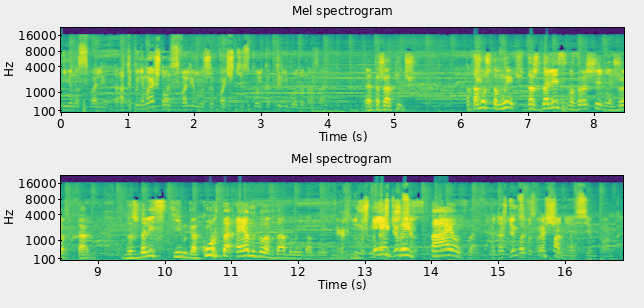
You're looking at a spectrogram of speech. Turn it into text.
Именно свалил, да. А ты понимаешь, что он свалил уже почти сколько, три года назад? Это же отлично. Потому что мы дождались возвращения Джеффа Харди. Дождались Стинга, Курта Энгла в WWE. А как ты думаешь, мы дождемся? Стайлза. Мы дождемся Вот возвращения CM Панка.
